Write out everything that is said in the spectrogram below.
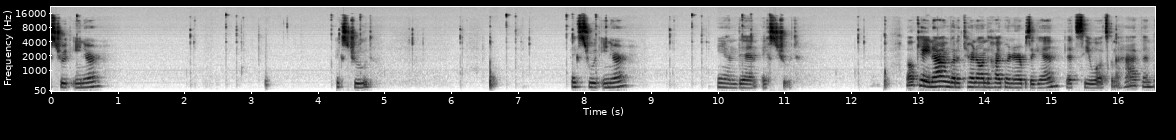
extrude inner, extrude, extrude inner, and then extrude. Okay, now I'm going to turn on the HyperNURBS again. Let's see what's going to happen.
